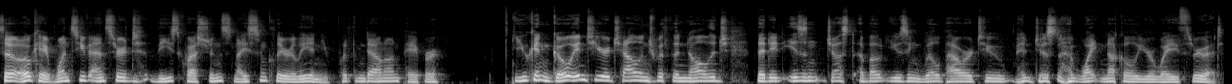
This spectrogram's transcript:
So, okay, once you've answered these questions nice and clearly and you've put them down on paper, you can go into your challenge with the knowledge that it isn't just about using willpower to just white knuckle your way through it.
